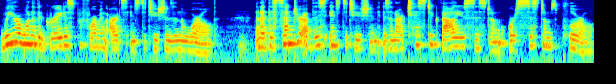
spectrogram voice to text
We are one of the greatest performing arts institutions in the world, and at the center of this institution is an artistic value system, or systems plural,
